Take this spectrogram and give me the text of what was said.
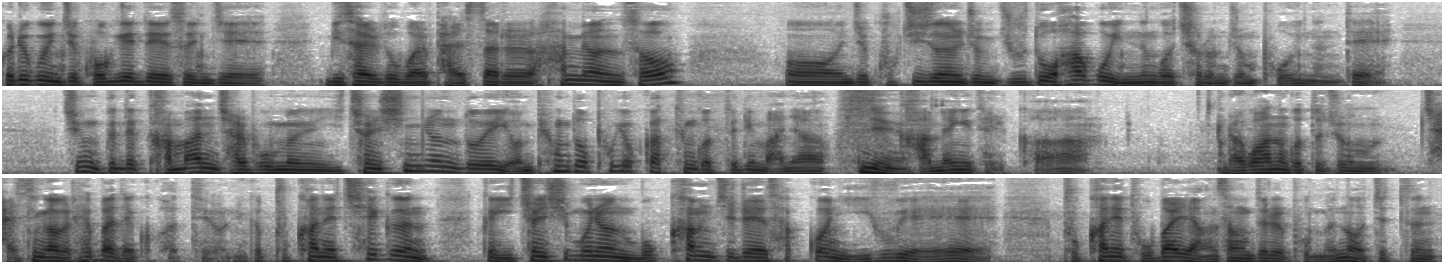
그리고 이제 거기에 대해서 이제 미사일 도발 발사를 하면서 어 이제 국지전을 좀 유도하고 있는 것처럼 좀 보이는데 지금 근데 가만 잘 보면 2010년도에 연평도 포격 같은 것들이 만약 네. 감행이 될까? 라고 하는 것도 좀 잘 생각을 해봐야 될 것 같아요. 그러니까 북한의 최근 그러니까 2015년 목함지뢰 사건 이후에 북한의 도발 양상들을 보면 어쨌든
